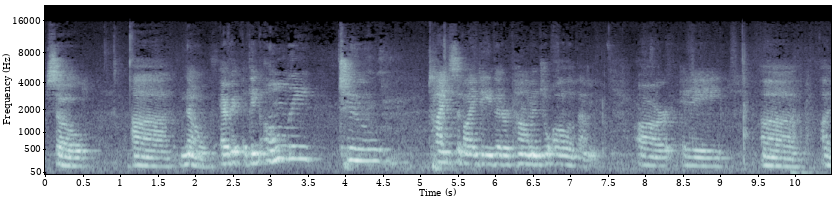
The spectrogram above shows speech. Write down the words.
so, uh, no, every, the only two types of ID that are common to all of them are a, uh, a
